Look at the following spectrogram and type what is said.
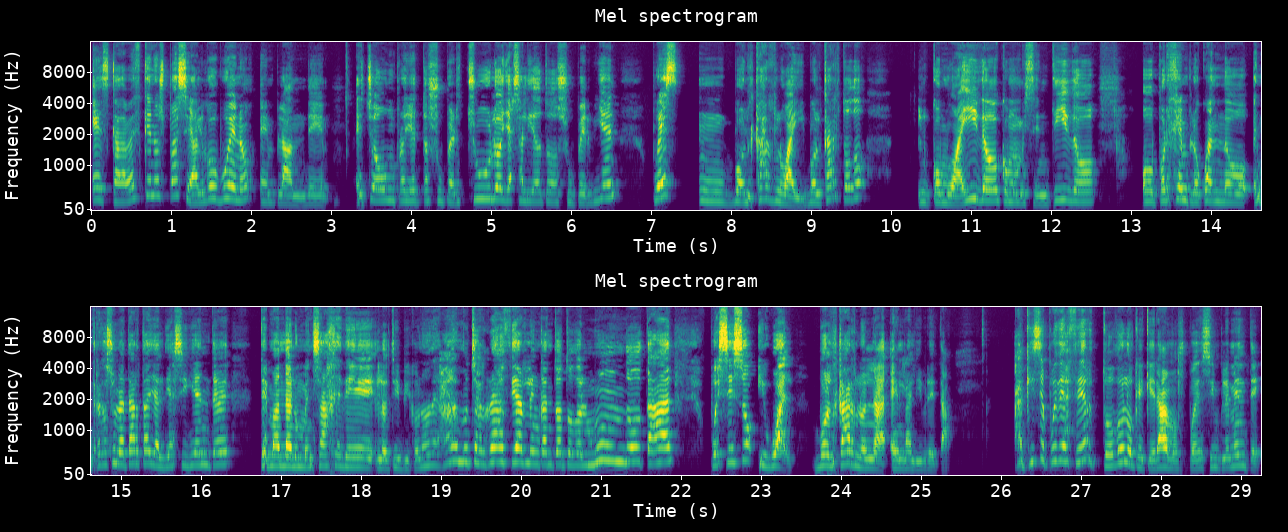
es cada vez que nos pase algo bueno, en plan de he hecho un proyecto súper chulo y ha salido todo súper bien, pues mm, volcarlo ahí, volcar todo cómo ha ido, cómo me he sentido. O, por ejemplo, cuando entregas una tarta y al día siguiente te mandan un mensaje de lo típico, ¿no? De, ah, muchas gracias, le encantó a todo el mundo, tal. Pues eso, igual, volcarlo en la, en la libreta. Aquí se puede hacer todo lo que queramos, pues simplemente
